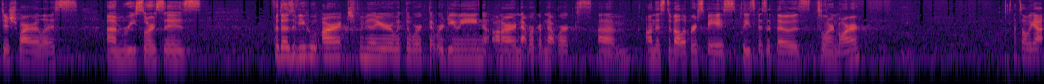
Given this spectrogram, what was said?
Dish Wireless um, resources. For those of you who aren't familiar with the work that we're doing on our network of networks um, on this developer space, please visit those to learn more. That's all we got.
